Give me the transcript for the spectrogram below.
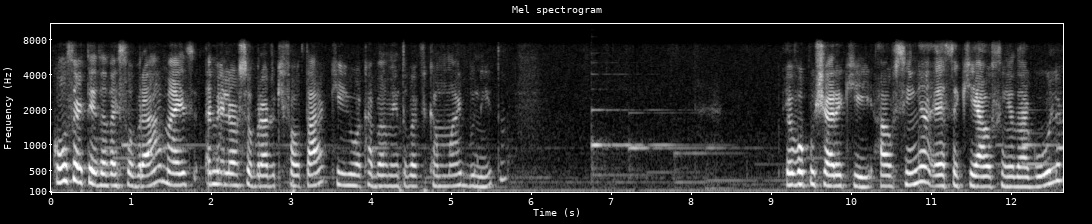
Com certeza vai sobrar, mas é melhor sobrar do que faltar, que o acabamento vai ficar mais bonito. Eu vou puxar aqui a alcinha, essa aqui é a alcinha da agulha.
